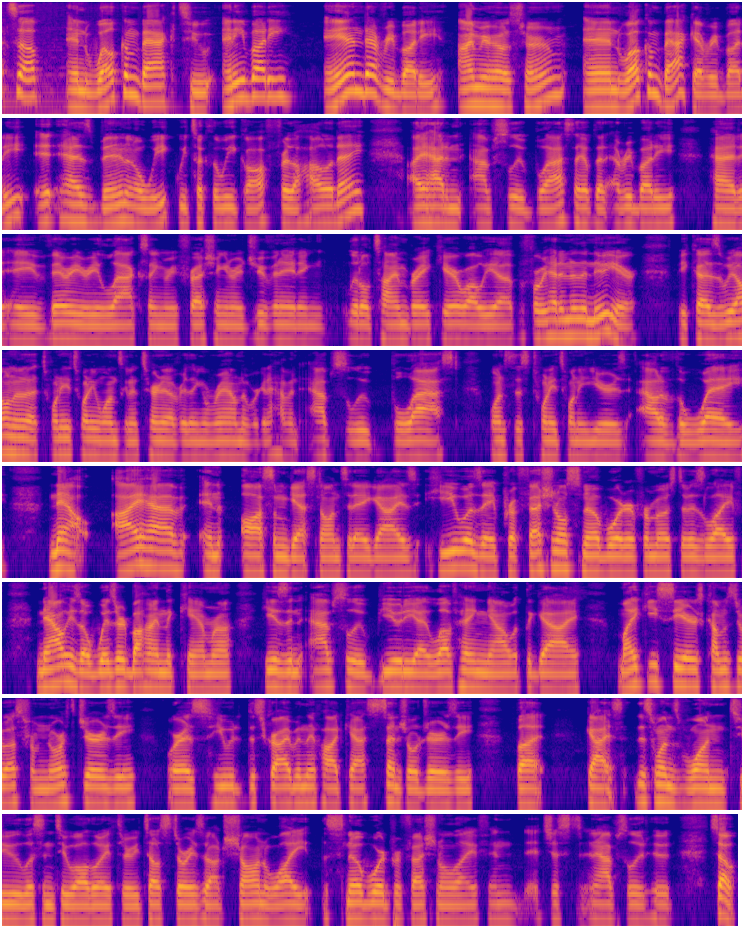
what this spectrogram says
What's up, and welcome back to Anybody and Everybody. I'm your host, Herm, and welcome back, everybody. It has been a week. We took the week off for the holiday. I had an absolute blast. I hope that everybody had a very relaxing, refreshing, and rejuvenating little time break here while we uh, before we head into the new year because we all know that 2021 is going to turn everything around and we're going to have an absolute blast once this 2020 year is out of the way. Now, I have an awesome guest on today, guys. He was a professional snowboarder for most of his life. Now he's a wizard behind the camera. He is an absolute beauty. I love hanging out with the guy. Mikey Sears comes to us from North Jersey, whereas he would describe in the podcast Central Jersey. But guys, this one's one to listen to all the way through. He tells stories about Shaun White, the snowboard professional life, and it's just an absolute hoot. So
